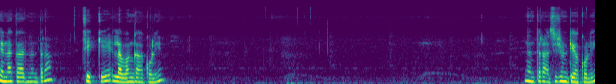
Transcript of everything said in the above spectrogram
ಚೆನ್ನಾಗಿ ಕಾದ ನಂತರ ಚಿಕ್ಕೆ, ಲವಂಗ ಹಾಕೊಳ್ಳಿ. ನಂತರ ಹಸಿ ಶುಂಠಿ ಹಾಕೊಳ್ಳಿ.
